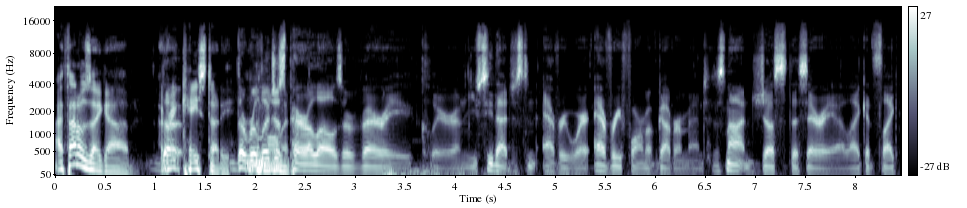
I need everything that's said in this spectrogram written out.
I thought it was like a, a great case study. The religious moment. parallels are very clear, and you see that just in everywhere, every form of government. It's not just this area. Like it's like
